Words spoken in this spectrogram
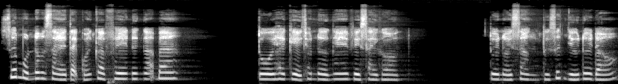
Suốt một năm dài tại quán cà phê nơi ngã ba, Tôi hay kể cho N nghe về Sài Gòn. Tôi nói rằng tôi rất nhớ nơi đó.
